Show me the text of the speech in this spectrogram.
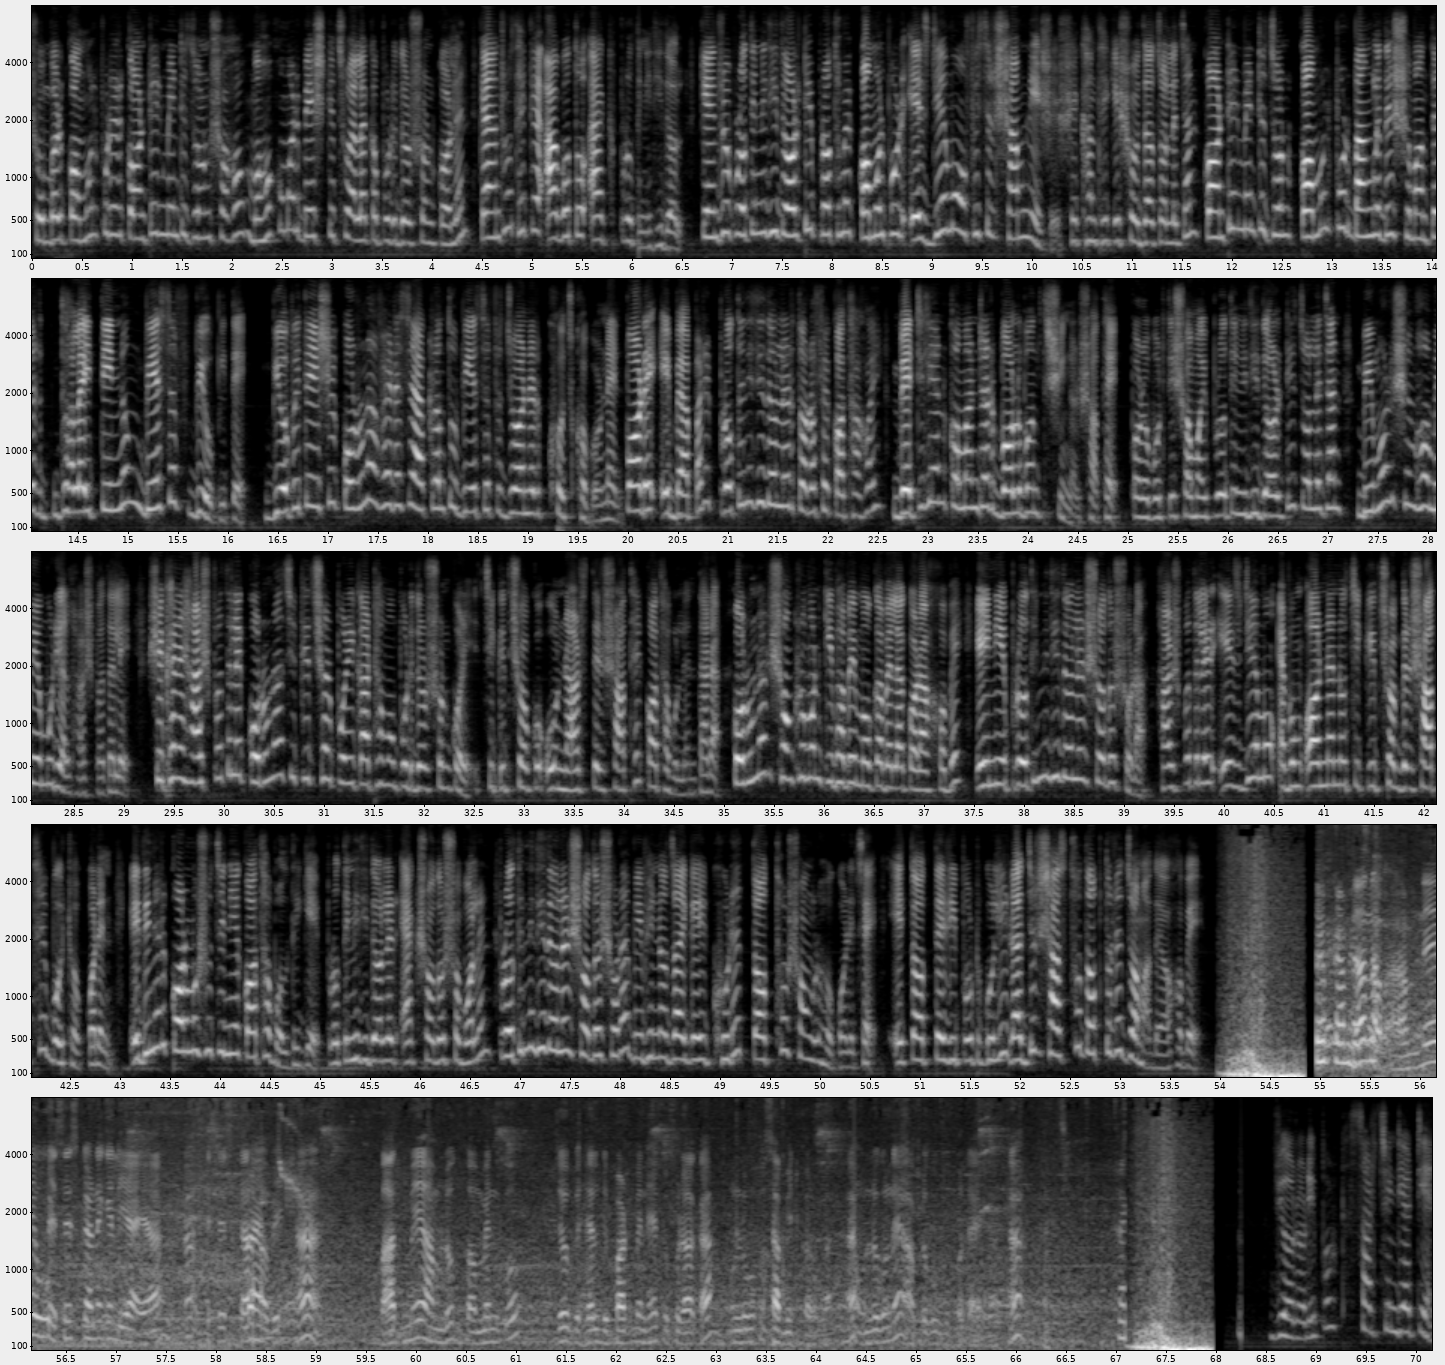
সোমবার কমলপুরের containment zone সহ মহকুমার বেশ কিছু এলাকা পরিদর্শন করলেন কেন্দ্র থেকে আগত এক প্রতিনিধি দল। কেন্দ্রীয় প্রতিনিধি দলটি প্রথমে কমলপুর এসডিএমও অফিসের সামনে এসে সেখান থেকে সোজা চলে যান কন্টেনমেন্ট জোন কমলপুর বাংলাদেশ সীমান্তের ধলাই তিন নং বিএসএফ বিওপিতে। বিওপিতে এসে করোনা ভাইরাসে আক্রান্ত বিএসএফ জওয়ানের খোঁজ খবর নেন। পরে এ ব্যাপারে প্রতিনিধি দলের তরফে কথা হয় ব্যাটালিয়ন কমান্ডার বলবন্ত সিং এর সাথে। পরবর্তী সময় প্রতিনিধি দলটি চলে যান বিমল সিংহ মেমোরিয়াল হাসপাতালে। সেখানে হাসপাতালে করোনা চিকিৎসার পরিকাঠামো পরিদর্শন করে চিকিৎসক ও নার্সদের সাথে কথা বলেন তারা করোনার সংক্রমণ কিভাবে মোকাবেলা করা হবে এই নিয়ে প্রতিনিধি দলের সদস্যরা হাসপাতালের এসডিএমও এবং অন্যান্য চিকিৎসকদের সাথে বৈঠক করেন এদিনের কর্মসূচি নিয়ে কথা বলতে গিয়ে প্রতিনিধি দলের এক সদস্য বলেন প্রতিনিধি দলের সদস্যরা বিভিন্ন জায়গায় ঘুরে তথ্য সংগ্রহ করেছে এই তথ্যের রিপোর্টগুলি রাজ্যের স্বাস্থ্য দপ্তরে জমা দেওয়া হবে ना ना हमने वो एसेस करने के लिए आया एसेस करा अभी हाँ बाद में हम लोग गवर्नमेंट को जो हेल्थ डिपार्टमेंट है टुकड़ा का, उन लोगों को सबमिट करूँगा। हाँ, उन लोगों ने आप लोगों को बताएगा हाँ। Bureau report, search India T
